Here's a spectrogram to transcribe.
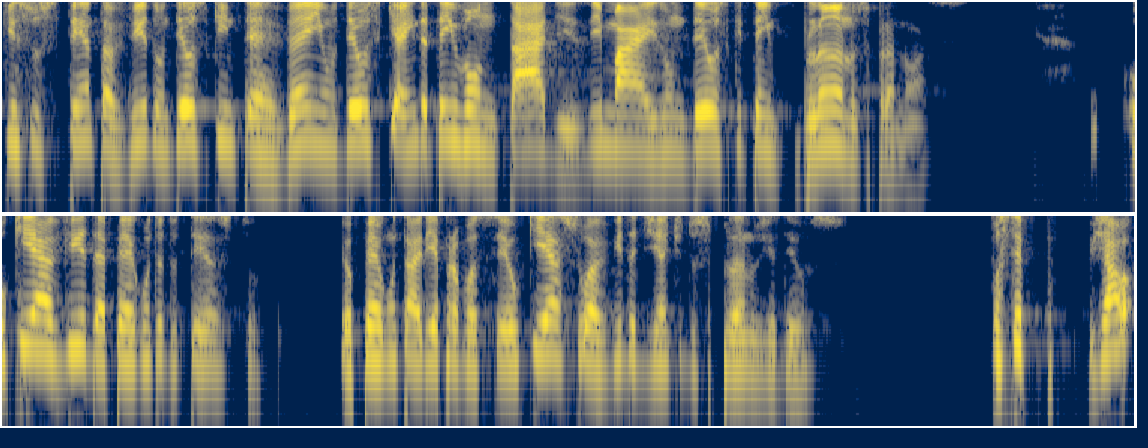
que sustenta a vida, um Deus que intervém, um Deus que ainda tem vontades e mais, um Deus que tem planos para nós. O que é a vida? É a pergunta do texto. Eu perguntaria para você: o que é a sua vida diante dos planos de Deus? Você já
